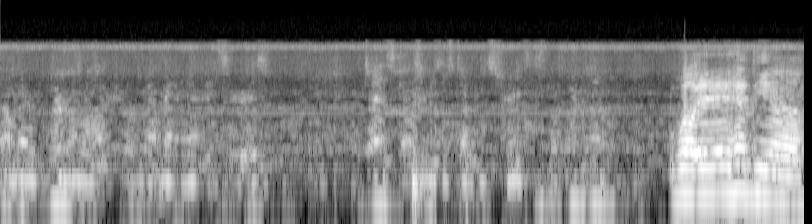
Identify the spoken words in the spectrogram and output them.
I don't remember a lot of Batman animated series. Giant statues and stuff in the streets and stuff like that. Well, it, it had the uh,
